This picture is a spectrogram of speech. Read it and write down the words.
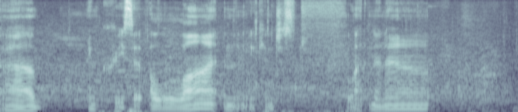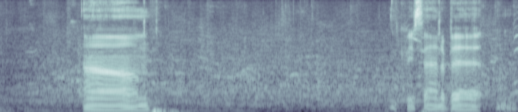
uh, increase it a lot, and then we can just flatten it out. Um, increase that a bit, and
